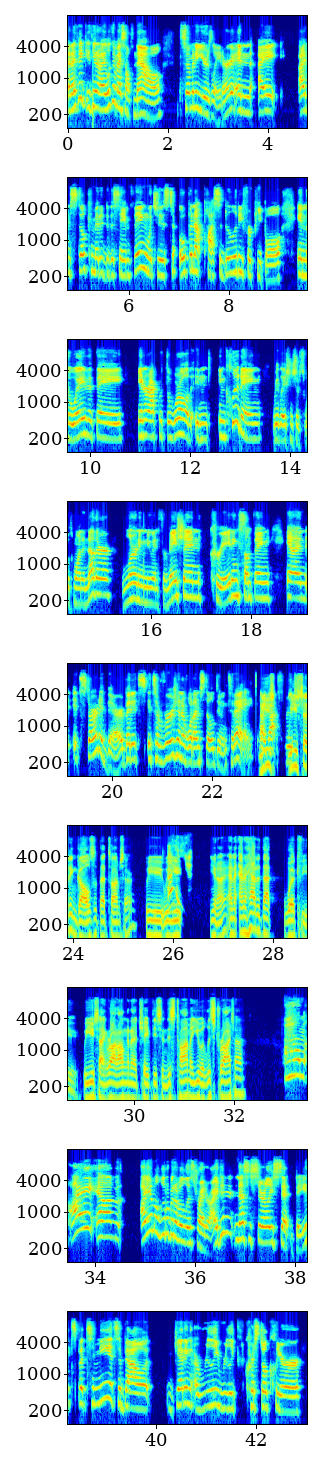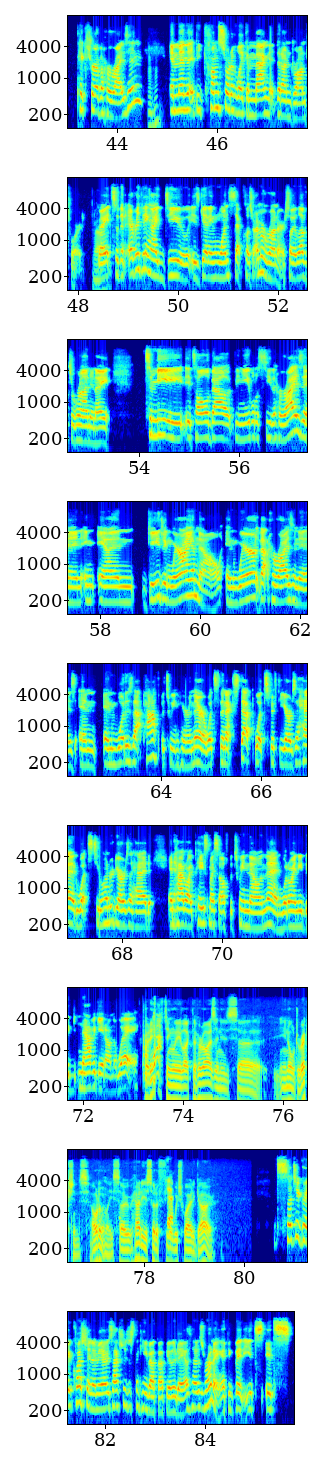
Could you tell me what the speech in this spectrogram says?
And i think you know i look at myself now so many years later and i i'm still committed to the same thing which is to open up possibility for people in the way that they interact with the world in, including relationships with one another learning new information, creating something, and it started there. But it's it's a version of what I'm still doing today. Were I you, got through. were you setting goals at that time, Sarah? Were you were Oh, you you know, and and how did that work for you? Were you saying, right, I'm going to achieve this in this time? Are you a list writer? Um, I am. I am a little bit of a list writer. I didn't necessarily set dates, but to me, it's about getting a really, really crystal clear picture of a horizon, Mhm. and then it becomes sort of like a magnet that I'm drawn toward. Ah. right? So that everything I do is getting one step closer. I'm a runner, so I love to run, and I, to me, it's all about being able to see the horizon and, and gauging where I am now and where that horizon is, and and what is that path between here and there? What's the next step? What's 50 yards ahead? What's 200 yards ahead? And how do I pace myself between now and then? What do I need to navigate on the way? But Yeah. interestingly, like the horizon is uh, in all directions ultimately. So how do you sort of feel Yeah. which way to go? Such a great question. I mean, I was actually just thinking about that the other day as I was running. I think that it's it's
